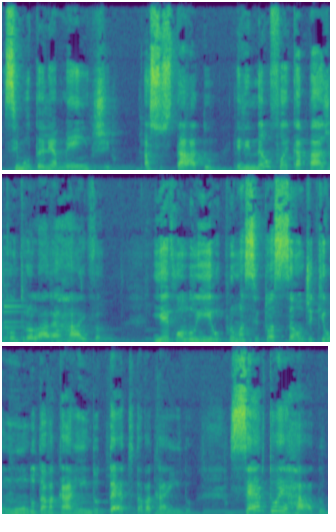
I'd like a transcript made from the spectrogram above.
simultaneamente, assustado, ele não foi capaz de controlar a raiva e evoluiu para uma situação de que o mundo estava caindo, o teto estava caindo. Certo ou errado,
